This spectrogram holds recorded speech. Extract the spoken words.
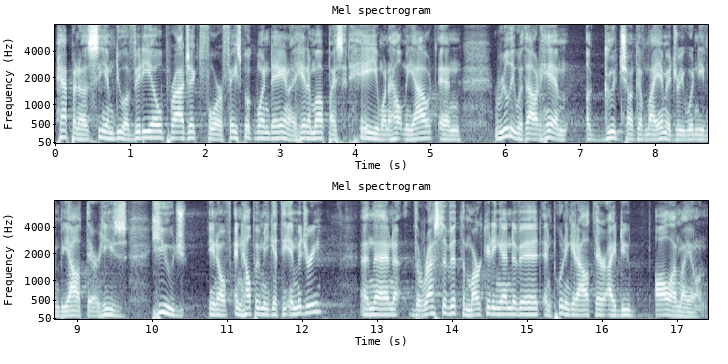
happened to see him do a video project for Facebook one day, and I hit him up. I said, "Hey, you want to help me out?" And really, without him, a good chunk of my imagery wouldn't even be out there. He's huge, you know, in helping me get the imagery. And then the rest of it, the marketing end of it, and putting it out there, I do all on my own.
